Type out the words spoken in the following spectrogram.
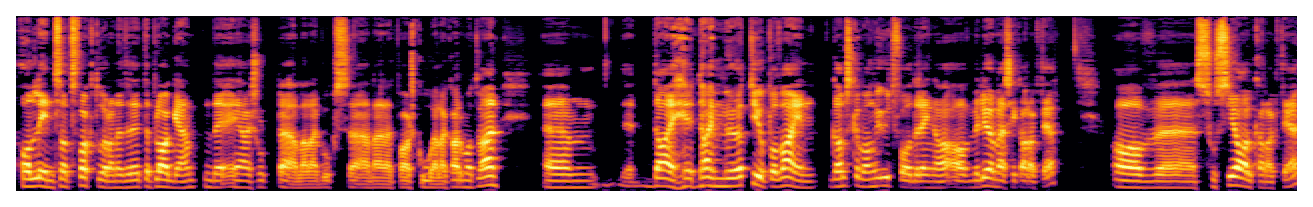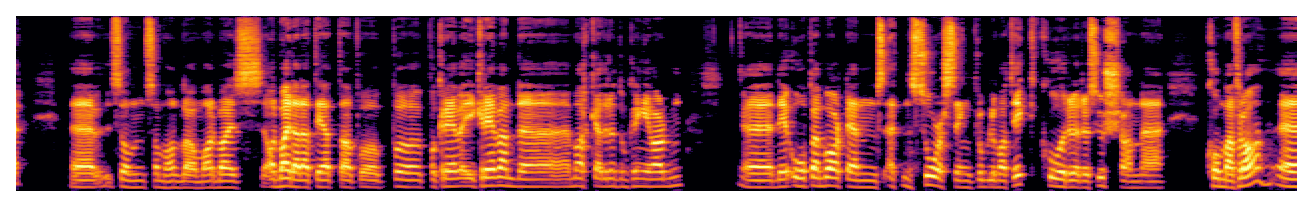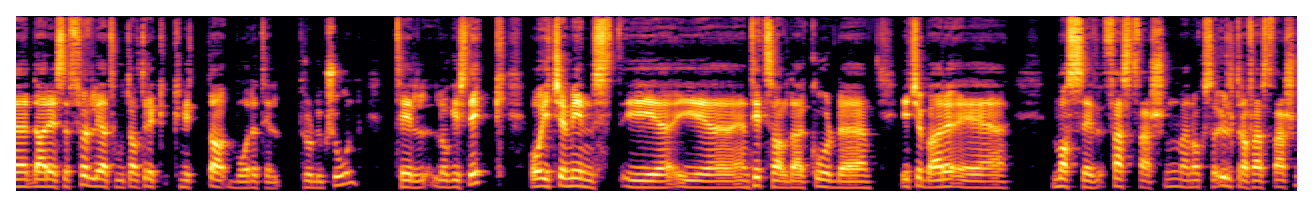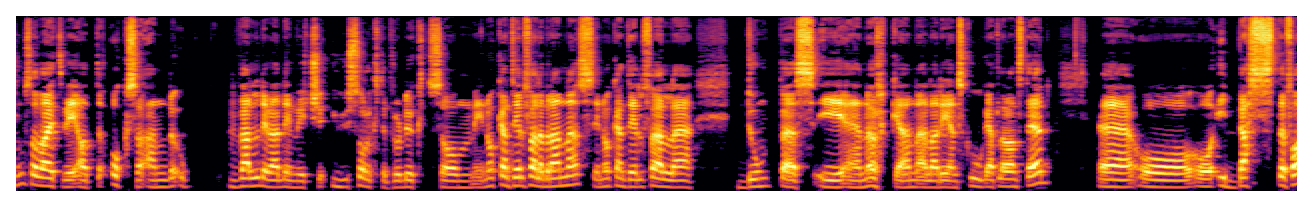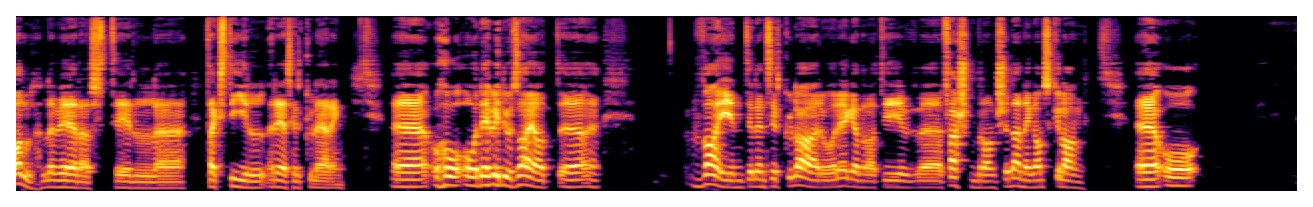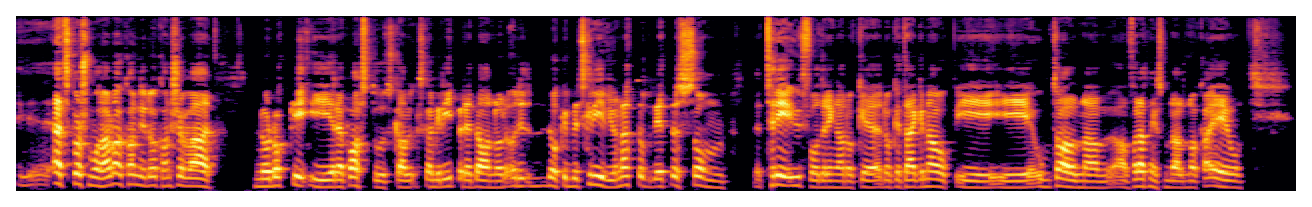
alle innsatsfaktorene til dette plagget, enten det er ei skjorte eller ei bukse eller et par sko eller hva det måtte være, de, de, møter jo på veien ganske mange utfordringer av miljømessig karakter, av sosial karakter. Som, som, handler om arbeids, arbeiderrettigheter på, på, på kreve, i krevende marked rundt omkring i verden. Det er åpenbart en, en sourcing-problematikk hvor ressursene kommer fra. Der er selvfølgelig et fotavtrykk knytta både til produksjon, til logistikk, og ikke minst i, i, en tidsalder hvor det ikke bare er massiv fast fashion, men også ultrafast fashion, så vet vi at det også ender opp veldig veldig mye usolgte produkt som i noen tilfeller brennes, i noen tilfeller dumpes i en ørken eller i en skog et eller annet sted. Eh, og, og, i beste fall leveres til eh, tekstilresirkulering. Eh, og, og, det vil jo si at veien til en sirkulær og regenerativ fashionbransje den er ganske lang. Og Et spørsmål her da kan jo da kanskje være når dere i Repasto skal, skal gripe det an. og Dere beskriver jo nettopp dette som tre utfordringer dere, dere tegner opp i, i omtalen av, av, forretningsmodellen. Dere er jo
